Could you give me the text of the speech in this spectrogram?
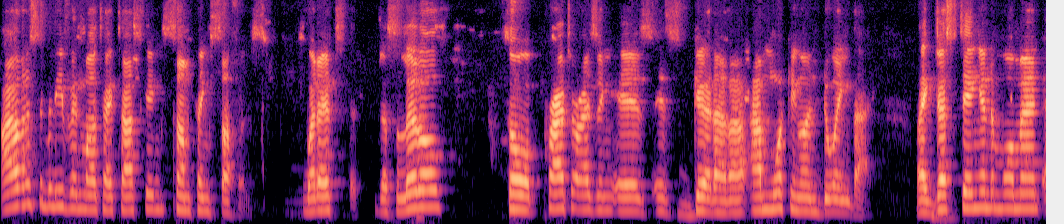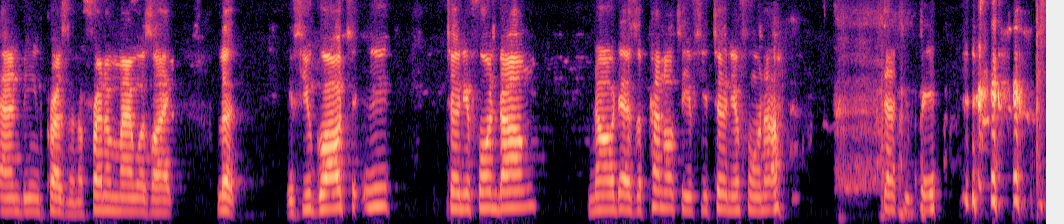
I honestly believe in multitasking, something suffers, whether it's just a little. So prioritizing is is good, and I, I'm working on doing that. Like just staying in the moment and being present. A friend of mine was like, "Look, if you go out to eat, turn your phone down. Now there's a penalty if you turn your phone up that you pay."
